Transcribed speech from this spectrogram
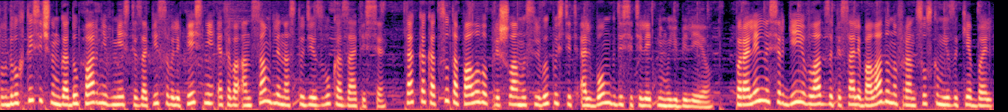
В 2000 году парни вместе записывали песни этого ансамбля на студии звукозаписи, так как отцу Топалова пришла мысль выпустить альбом к десятилетнему юбилею. Параллельно Сергей и Влад записали балладу на французском языке «Бель»,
